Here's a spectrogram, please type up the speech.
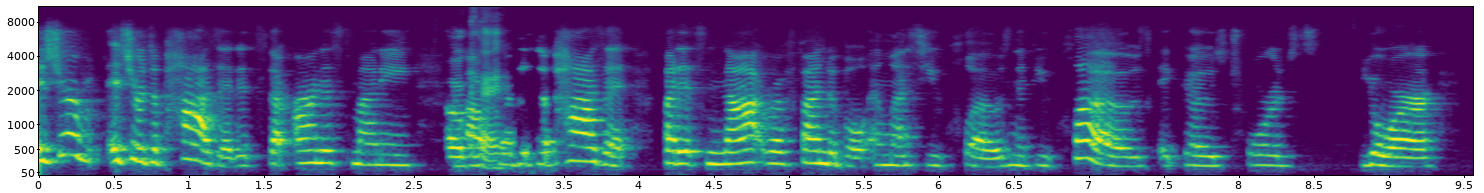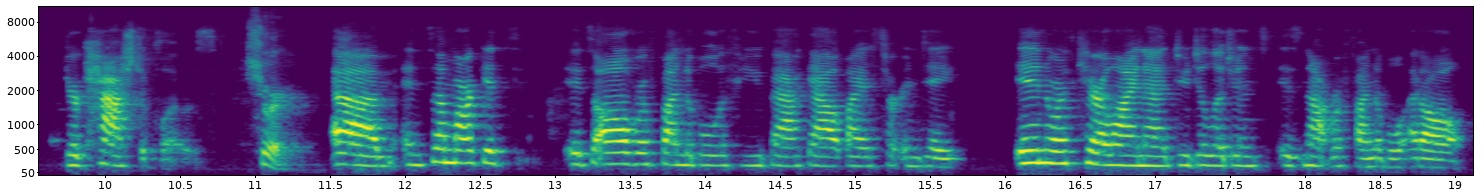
it's your it's your deposit. It's the earnest money uh, for the deposit, but it's not refundable unless you close. And if you close, it goes towards your your cash to close. Sure. Um, in some markets, it's all refundable if you back out by a certain date. In North Carolina, due diligence is not refundable at all.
